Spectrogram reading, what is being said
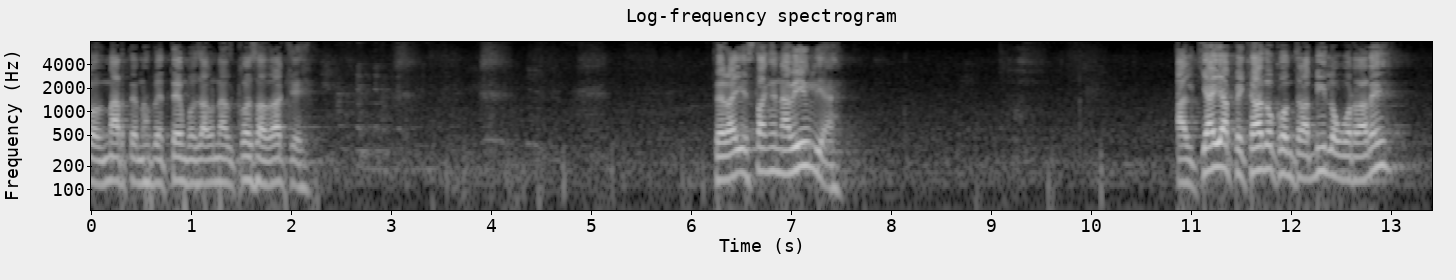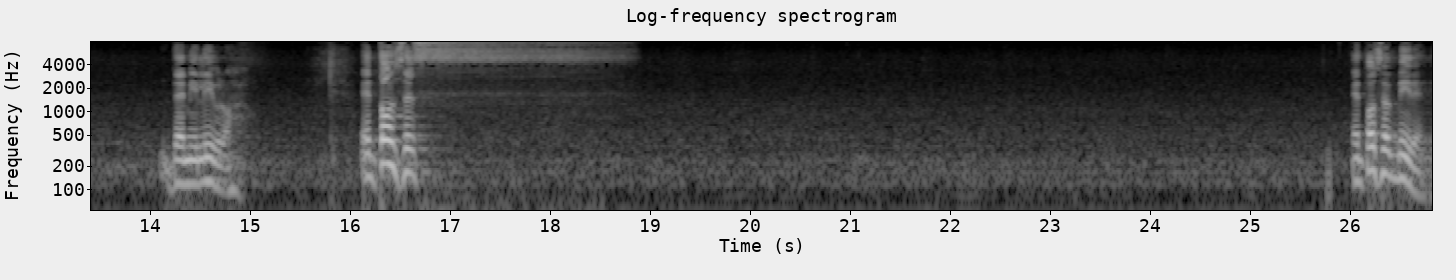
Los martes nos metemos a unas cosas, ¿verdad? Que... Pero ahí están en la Biblia. Al que haya pecado contra mí lo borraré de mi libro. Entonces, Entonces, mire,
